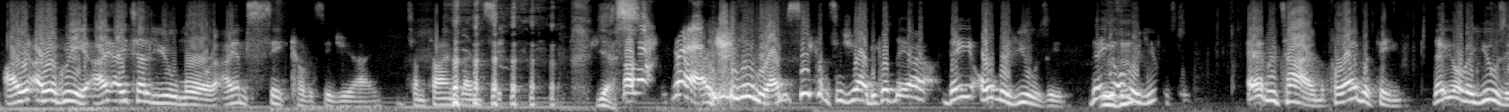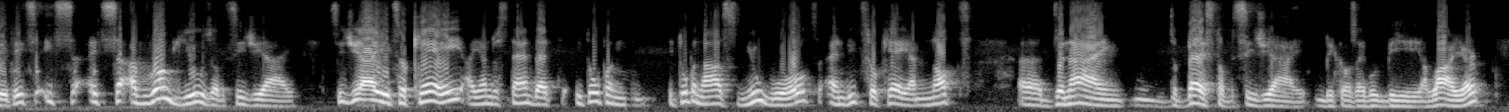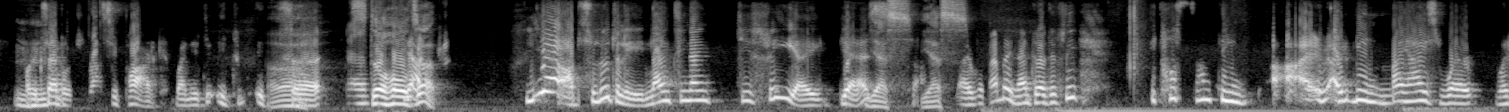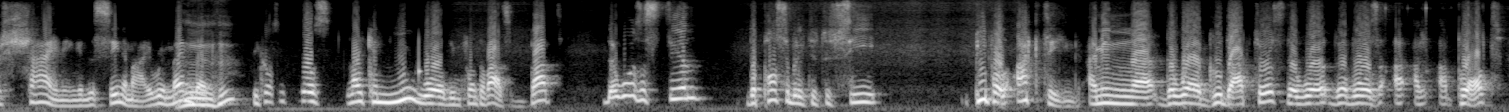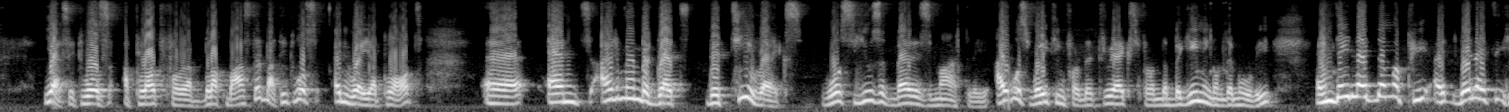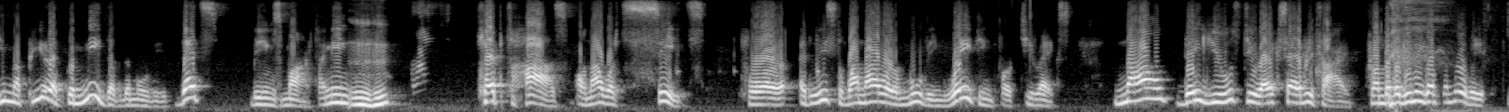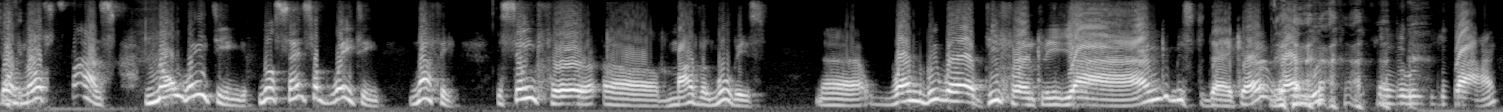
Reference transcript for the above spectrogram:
I, I agree. I, I tell you more. I am sick of CGI. Sometimes I'm sick. yes. yeah, really, I'm sick of CGI because they are they overuse it. They mm-hmm. overuse it every time for everything. They overuse it. It's it's it's a wrong use of CGI. CGI, it's okay. I understand that it open it open us new worlds, and it's okay. I'm not uh, denying the best of CGI because I would be a liar. Mm-hmm. For example, Jurassic Park, when it it, it oh, uh, still holds yeah, up. Yeah, absolutely. 1993, I guess. Yes, yes. I remember in 1993, it was something. I, I mean, my eyes were were shining in the cinema. I remember mm-hmm. because it was like a new world in front of us. But there was still the possibility to see people acting. I mean, uh, there were good actors. There were there was a, a, a, plot. Yes, it was a plot for a blockbuster, but it was anyway a plot. Uh, and I remember that the T Rex was used very smartly. I was waiting for the T Rex from the beginning of the movie, and they let them appear. Uh, they let him appear at the mid of the movie. That's being smart. I mean, mm-hmm. kept us on our seats for at least one hour moving, waiting for T Rex. Now they use T Rex every time from the beginning of the movie. So no suspense, no waiting, no sense of waiting, nothing. The same for uh, Marvel movies. Uh, when we were differently young, Mr. Decker, when we were young,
